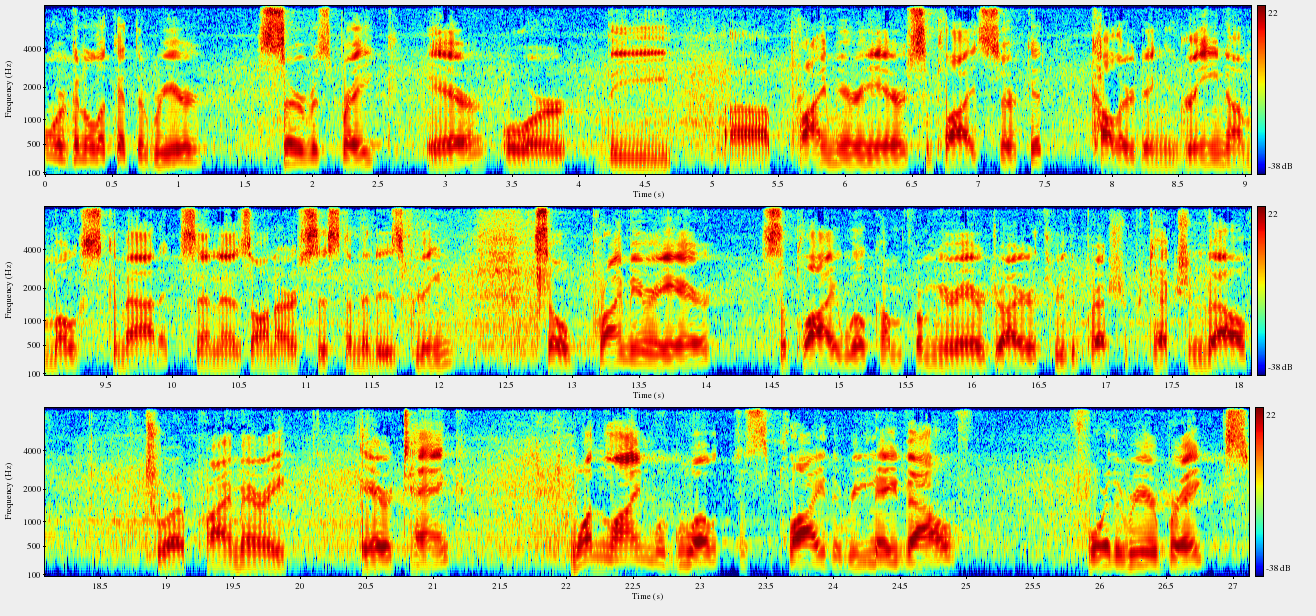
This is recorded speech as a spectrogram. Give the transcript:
we're going to look at the rear service brake air or the uh, primary air supply circuit colored in green on most schematics and as on our system it is green. So primary air supply will come from your air dryer through the pressure protection valve to our primary air tank. One line will go out to supply the relay valve for the rear brakes.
